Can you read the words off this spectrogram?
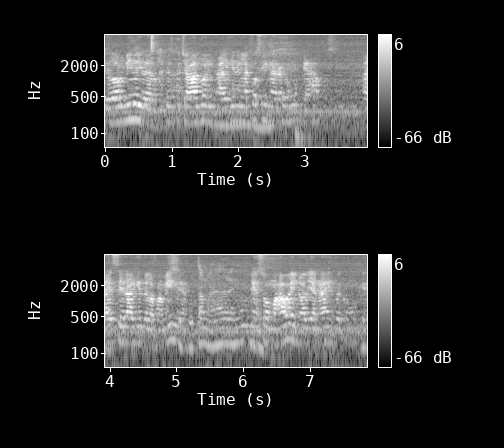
yo dormido y de repente escuchaba algo en- alguien en la cocina, era como que, ah, pues, ha de ser alguien de la Su familia. puta madre, ¿no? Me asomaba y no había nadie, fue como que,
